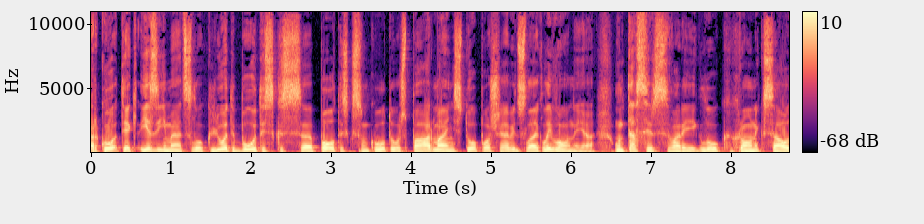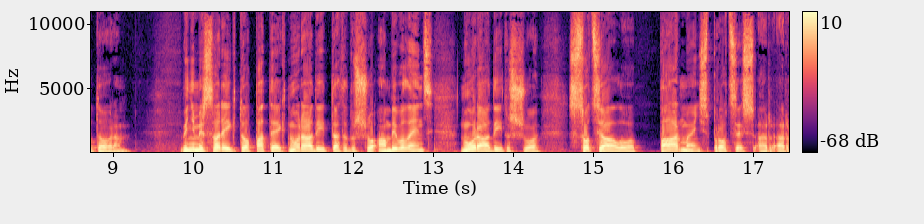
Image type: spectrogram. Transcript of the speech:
ar ko tiek iezīmētas lūk, ļoti būtiskas politiskas un kultūras pārmaiņas topošajā viduslaika Livonijā. Un tas ir svarīgi lūk, kronikas autoram. Viņam ir svarīgi to pateikt, norādīt uz šo ambivalenci, norādīt uz šo sociālo pārmaiņas procesu ar, ar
